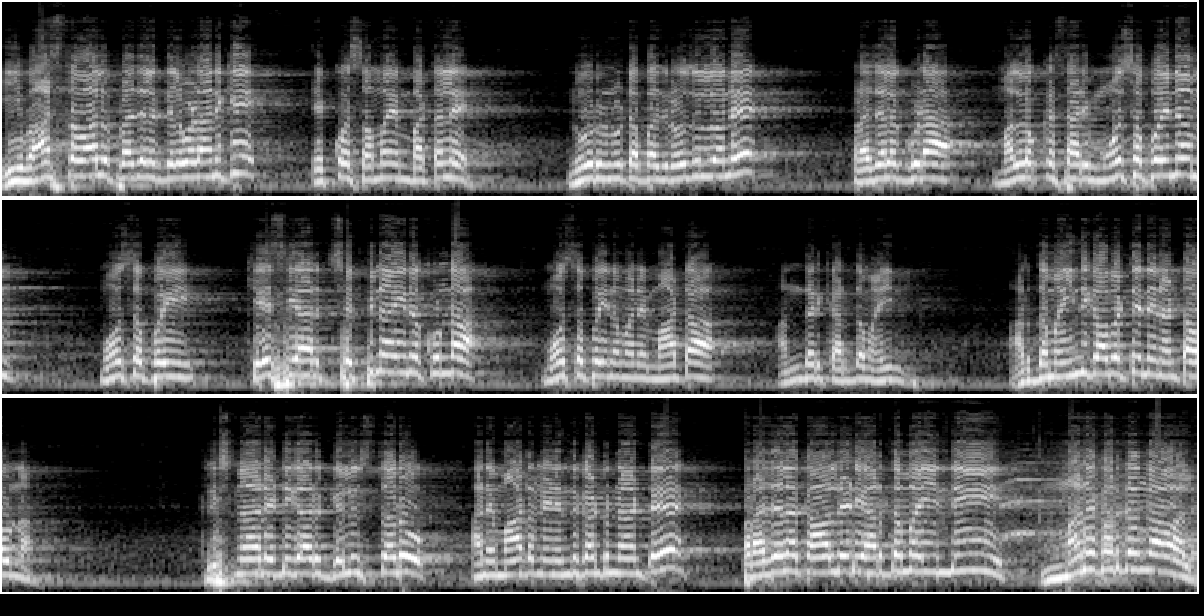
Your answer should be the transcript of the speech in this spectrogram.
ఈ వాస్తవాలు ప్రజలకు తెలవడానికి ఎక్కువ సమయం పట్టలే. నూరు నూట పది రోజుల్లోనే ప్రజలకు కూడా మళ్ళొక్కసారి మోసపోయినాం. మోసపోయి కేసీఆర్ చెప్పినా అయినకుండా మోసపోయినామనే మాట అందరికి అర్థమైంది. అర్థమైంది కాబట్టి నేను అంటా ఉన్నా. కృష్ణారెడ్డి గారు గెలుస్తారు అనే మాట నేను ఎందుకంటున్నా అంటే ప్రజలకు ఆల్రెడీ అర్థమైంది. మనకు అర్థం కావాలి.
